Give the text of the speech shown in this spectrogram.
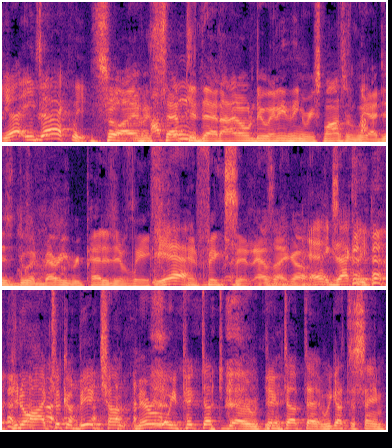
yeah exactly So I've accepted you. that I don't do anything responsibly. I just do it very repetitively Yeah. and fix it as I go. Yeah, exactly. You know, I took a big chunk. Remember when we picked up together? We picked up that we got the same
